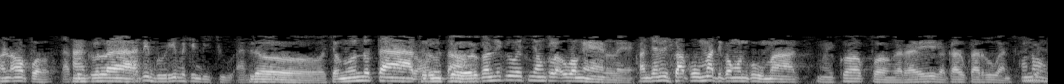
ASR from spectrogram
Kan apa? Tapi Aku lah. Tapi mburi mesti bijuan. Lho, aja ngono ta, Aja durung ngono ta. dur kan iku wis nyongklok wong elek. Kancane wis gak kumat dikongkon kumat. Nah, iku apa ngarai gak karu-karuan. Ono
